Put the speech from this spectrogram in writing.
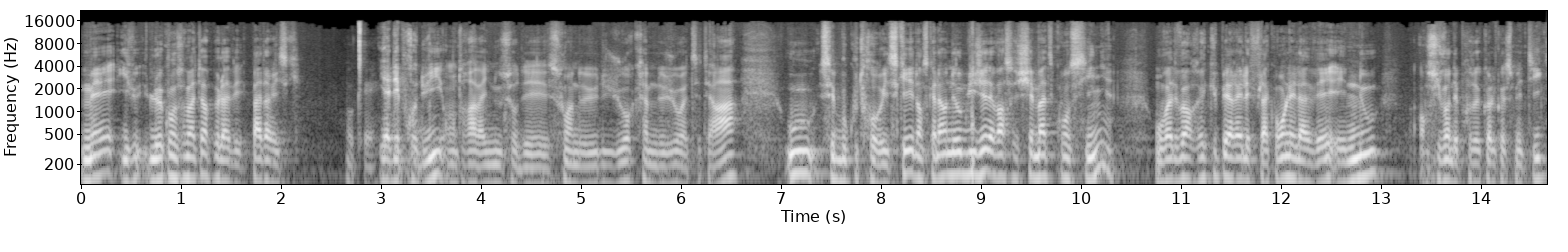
mais le consommateur peut laver, pas de risque. Il y a des produits, on travaille nous sur des soins du jour, crème de jour, etc., où c'est beaucoup trop risqué. Dans ce cas-là, on est obligé d'avoir ce schéma de consigne. On va devoir récupérer les flacons, les laver, et nous, en suivant des protocoles cosmétiques,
